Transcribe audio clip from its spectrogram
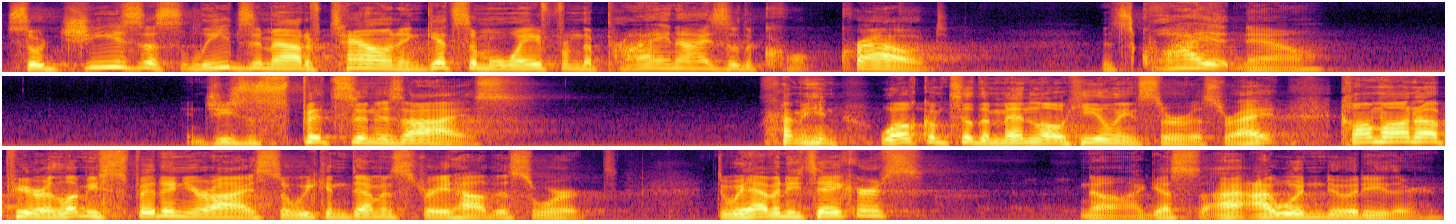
So Jesus leads him out of town and gets him away from the prying eyes of the crowd. It's quiet now. And Jesus spits in his eyes. I mean, welcome to the Menlo Healing Service, right? Come on up here and let me spit in your eyes so we can demonstrate how this worked. Do we have any takers? No, I guess I, I wouldn't do it either.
